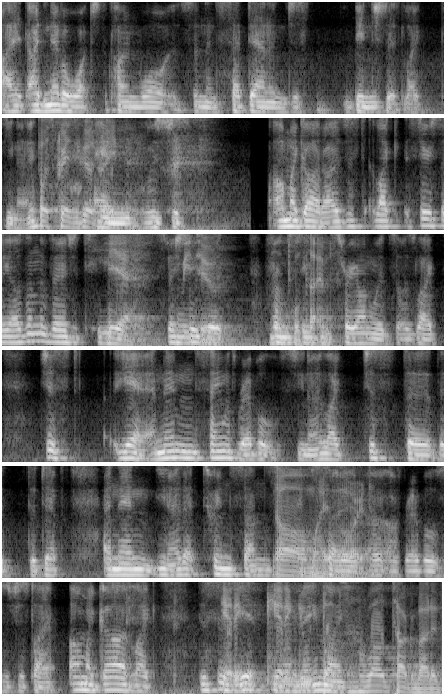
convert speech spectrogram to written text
I, i'd never watched the clone wars and then sat down and just binged it like you know it was crazy good and right? it was just oh my god i was just like seriously i was on the verge of tears yeah especially. The, from Multiple season times. three onwards i was like just yeah and then same with rebels you know like just the the, the depth. And then you know that twin suns oh, episode of, of, rebels is just like oh my god like this is getting, it getting you know goosebumps I mean? like, well talk about it.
